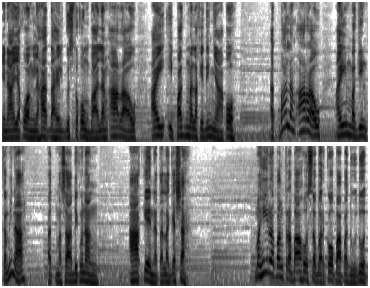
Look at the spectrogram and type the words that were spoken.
Kinaya ko ang lahat dahil gusto kong balang araw ay ipagmalaki din niya ako. At balang araw ay maging kami na at masabi ko nang akin na talaga siya. Mahirap ang trabaho sa barko papadudot.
